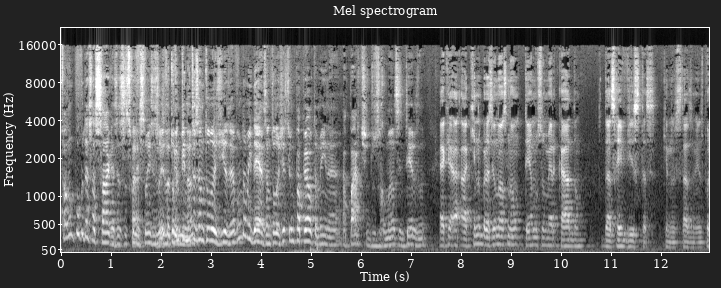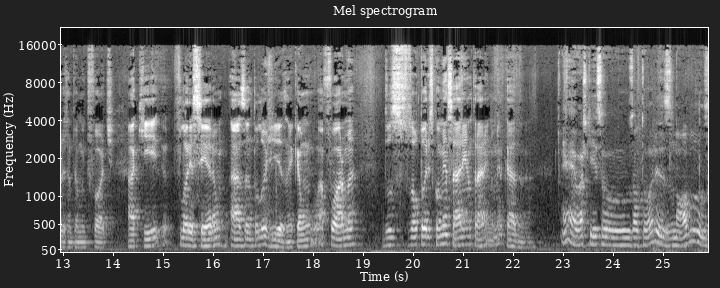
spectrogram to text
Fala um pouco dessas sagas, essas coleções. já eu tô vendo que tem muitas antologias, né? vamos dar uma ideia, as antologias têm um papel também, né? A parte dos romances inteiros, né? É que aqui no Brasil nós não temos o mercado das revistas, que nos Estados Unidos, por exemplo, é muito forte. Aqui floresceram as antologias, né, que é um- a forma dos autores começarem a entrarem no mercado. Né? É, eu acho que isso, os autores novos,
